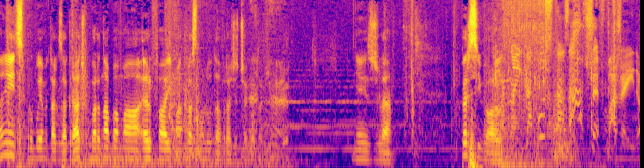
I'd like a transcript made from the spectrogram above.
No nic, spróbujemy tak zagrać. Barnaba ma elfa i ma krasnoluda w razie czego, także nie jest źle. Percival. No i kapusta zawsze w parze idą.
